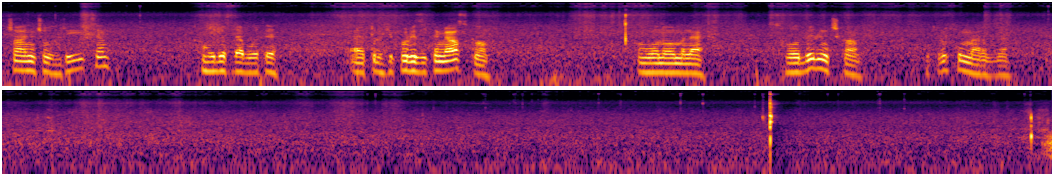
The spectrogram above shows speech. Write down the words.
чайничок гріється, Буду требувати е, трохи порізати м'яско. Воно у мене з холодильничка і трохи мерзне. О,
